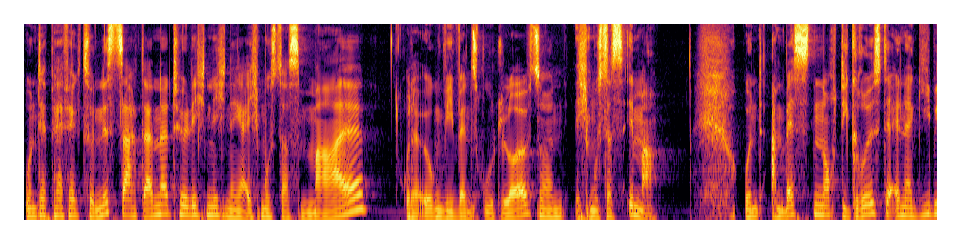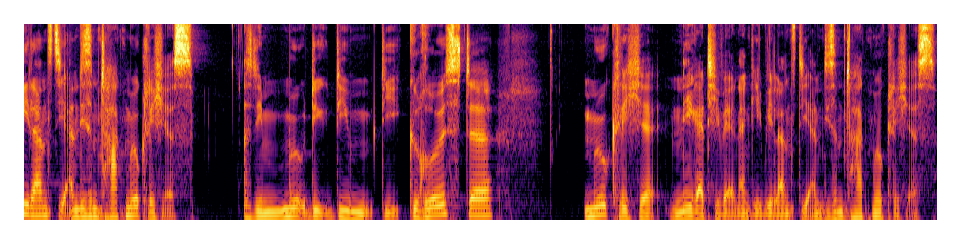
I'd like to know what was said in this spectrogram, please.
Und der Perfektionist sagt dann natürlich nicht, naja, ich muss das mal oder irgendwie, wenn es gut läuft, sondern ich muss das immer. Und am besten noch die größte Energiebilanz, die an diesem Tag möglich ist. Also die, die, die, die größte mögliche negative Energiebilanz, die an diesem Tag möglich ist.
